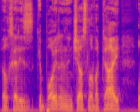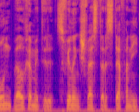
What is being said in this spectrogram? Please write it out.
welcher ist geboren in Tschechoslowakei, und welche mit der Zwillingsschwester Stephanie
